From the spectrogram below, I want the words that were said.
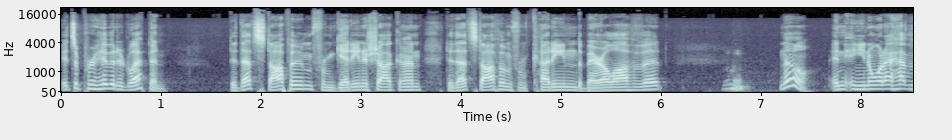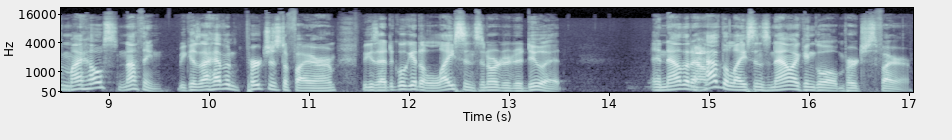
it's a prohibited weapon. Did that stop him from getting a shotgun? Did that stop him from cutting the barrel off of it? Hmm. No. And, and you know what I have in hmm. my house? Nothing. Because I haven't purchased a firearm because I had to go get a license in order to do it. And now that I have the license, now I can go out and purchase a firearm.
